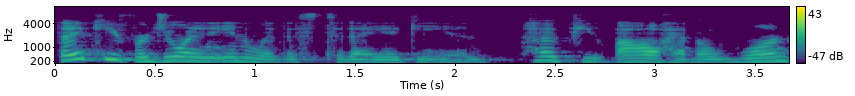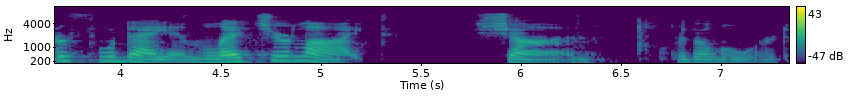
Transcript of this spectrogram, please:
Thank you for joining in with us today again. Hope you all have a wonderful day and let your light shine for the Lord.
